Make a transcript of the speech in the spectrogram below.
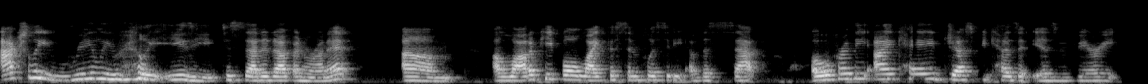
actually really, really easy to set it up and run it. Um, a lot of people like the simplicity of the SEP over the IK just because it is very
